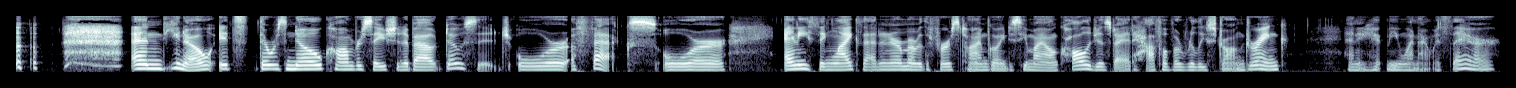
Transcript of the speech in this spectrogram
and you know, it's there was no conversation about dosage or effects or anything like that. And I remember the first time going to see my oncologist, I had half of a really strong drink and it hit me when I was there.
